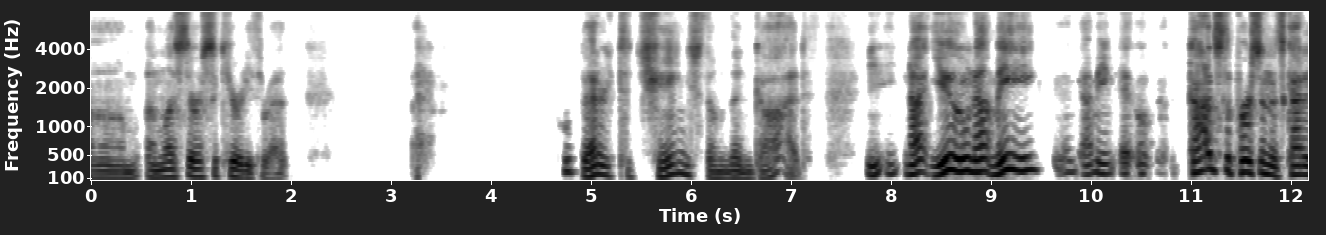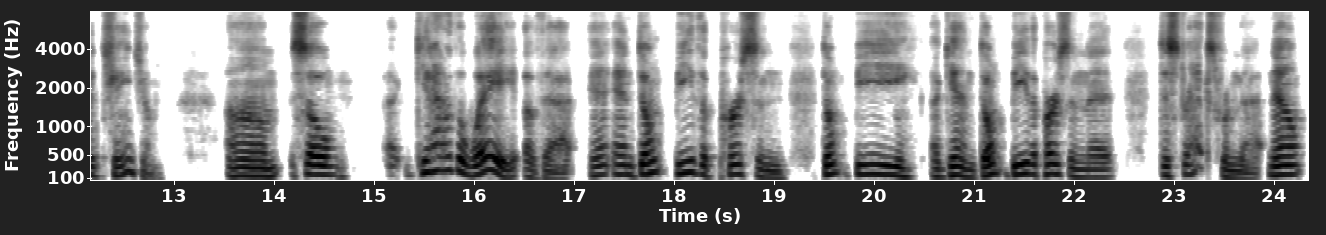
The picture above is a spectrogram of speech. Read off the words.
um, unless they're a security threat, who better to change them than God? Not you, not me. I mean, eh, uh, God's the person that's got to change them. Um, so uh, get out of the way of that and, and don't be the person, don't be, again, don't be the person that distracts from that. Now,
